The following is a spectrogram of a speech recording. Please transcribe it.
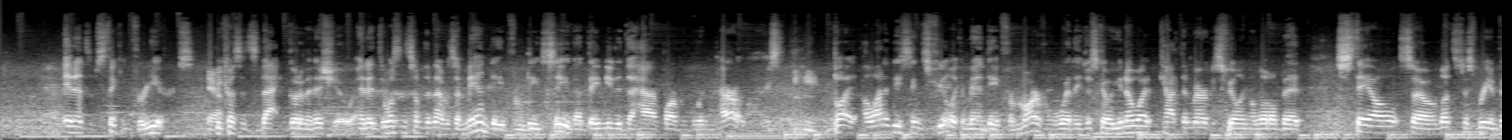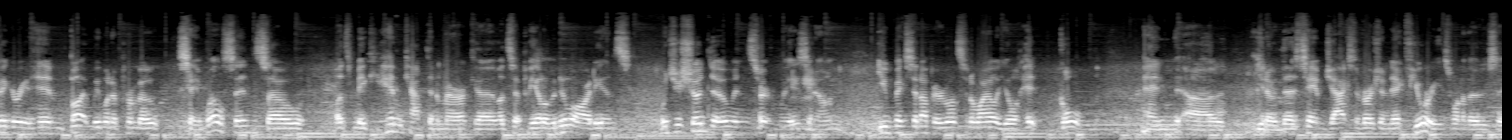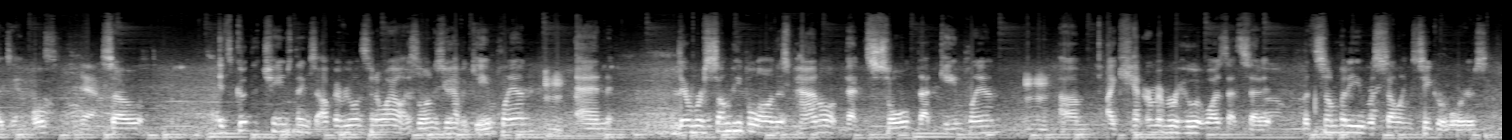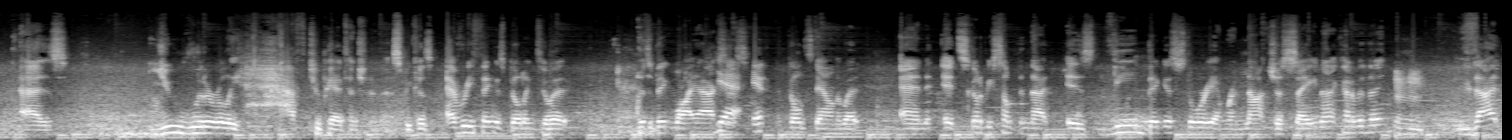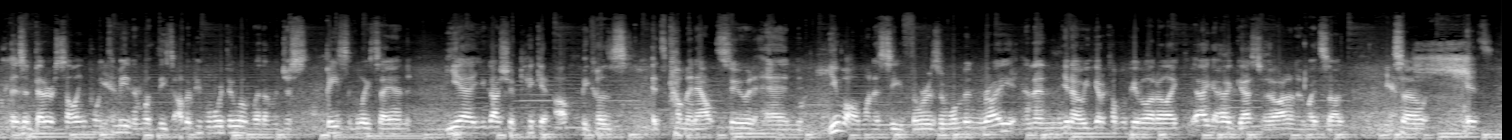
It ends up sticking for years Yeah. because it's that good of an issue, and it wasn't something that was a mandate from DC that they needed to have Barbara Gordon paralyzed. Mhm. But a lot of these things feel like a mandate from Marvel, where they just go, you know what, Captain America's feeling a little bit stale, so let's just reinvigorate him. But we want to promote Sam Wilson, so let's make him Captain America. Let's appeal to a new audience, which you should do in certain ways. You know, and you mix it up every once in a while, you'll hit gold. And uh, you know the Sam Jackson version of Nick Fury is one of those examples. Yeah. So it's good to change things up every once in a while as long as you have a game plan. Mhm. And there were some people on this panel that sold that game plan. Mhm. Um, I can't remember who it was that said it, but somebody was selling Secret Wars as you literally have to pay attention to this because everything is building to it. There's a big y-axis. Yeah, it- it builds down to it, and it's going to be something that is the biggest story, and we're not just saying that kind of a thing. Mhm. That is a better selling point to me than what these other people were doing, where they were just basically saying, "Yeah, you guys should pick it up because it's coming out soon, and you all want to see Thor as a woman, right?" And then you know you get a couple of people that are like, "Yeah, I, I guess so. I don't know, it might suck." Yeah. So it's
